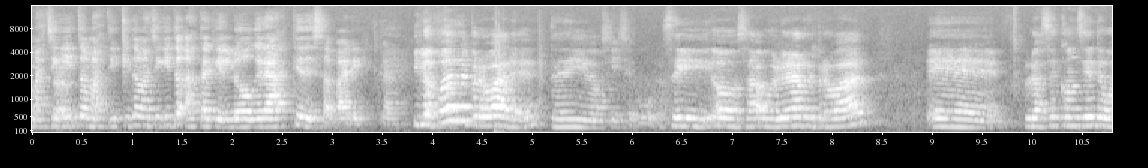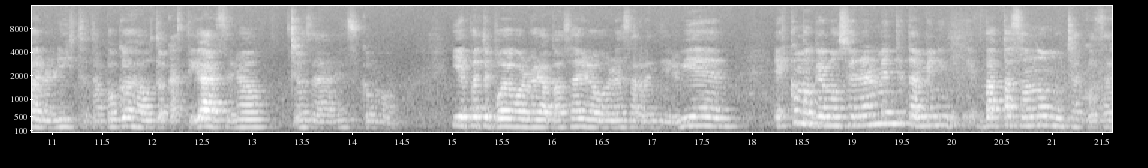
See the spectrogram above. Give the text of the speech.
más chiquito, más chiquito, más chiquito, hasta que logras que desaparezcan. Y lo puedes reprobar, ¿eh? Te digo. Sí, seguro. Sí, o sea, volver a reprobar. eh, lo haces consciente, bueno, listo. Tampoco es autocastigarse, ¿no? O sea, es como... Y después te puede volver a pasar y lo volvés a rendir bien. Es como que emocionalmente también vas pasando muchas cosas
